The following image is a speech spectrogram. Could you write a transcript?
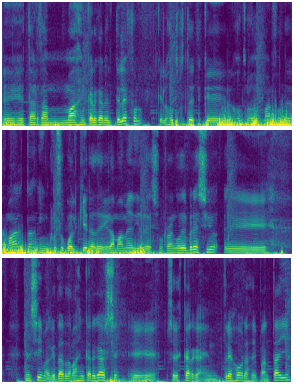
Eh, tarda más en cargar el teléfono que los otros que los otros smartphones de gama alta, incluso cualquiera de gama media de su rango de precio. Eh, encima que tarda más en cargarse, eh, se descarga en 3 horas de pantalla.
